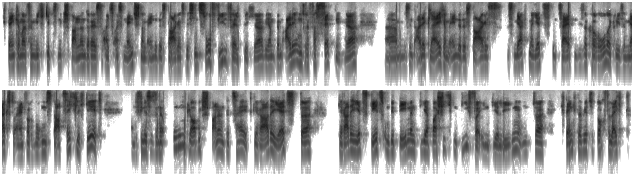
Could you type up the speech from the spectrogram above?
ich denke mal, für mich gibt es nichts Spannenderes als als Menschen am Ende des Tages. Wir sind so vielfältig, ja. Wir haben, wir haben alle unsere Facetten, ja. Ähm, wir sind alle gleich am Ende des Tages. Das merkt man jetzt in Zeiten dieser Corona-Krise. Merkst du einfach, worum es tatsächlich geht. Und ich finde, es ist eine unglaublich spannende Zeit. Gerade jetzt, äh, gerade jetzt geht es um die Themen, die ein paar Schichten tiefer in dir liegen. Und äh, ich denke, da wird sich doch vielleicht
